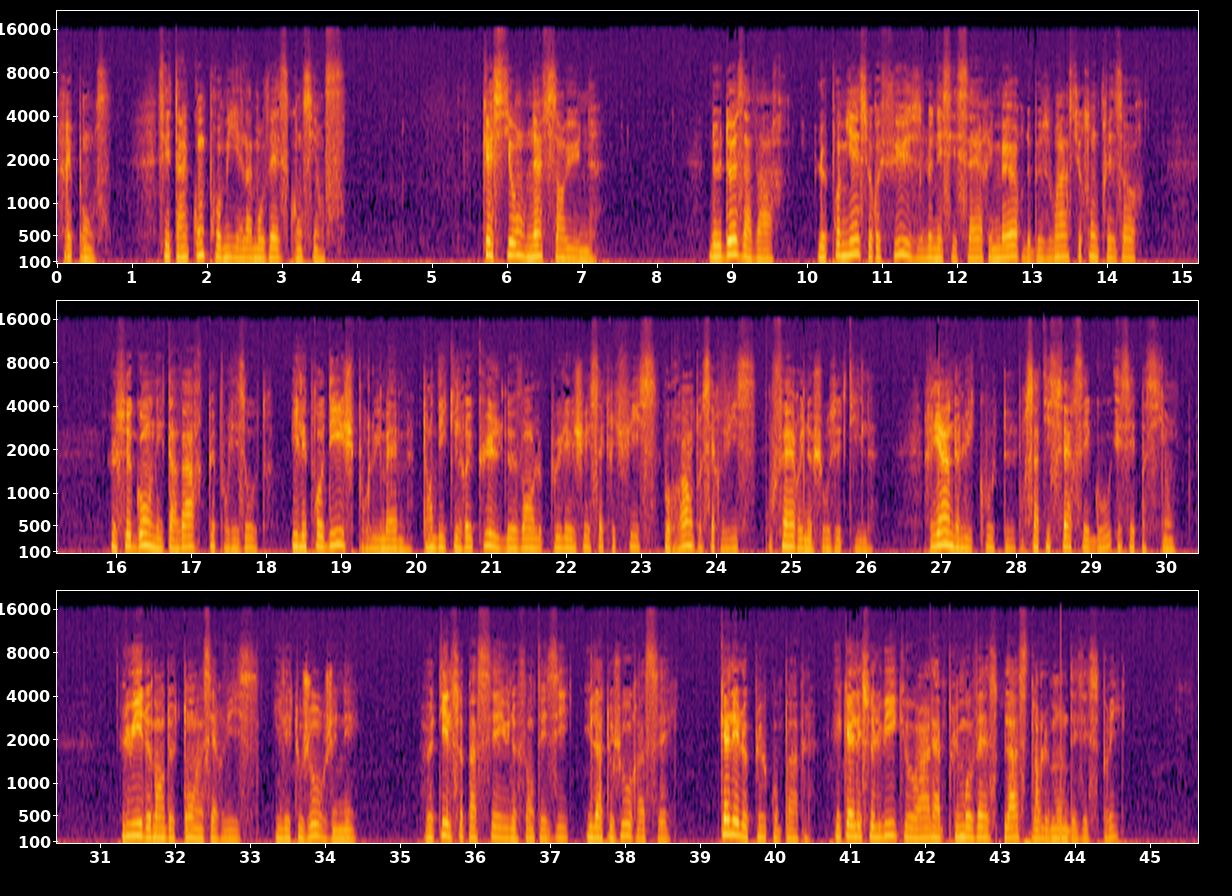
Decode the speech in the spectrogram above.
Réponse. C'est un compromis à la mauvaise conscience. Question 901 De deux avares, le premier se refuse le nécessaire et meurt de besoin sur son trésor le second n'est avare que pour les autres. Il est prodige pour lui-même, tandis qu'il recule devant le plus léger sacrifice pour rendre service ou faire une chose utile. Rien ne lui coûte pour satisfaire ses goûts et ses passions. Lui demande-t-on un service, il est toujours gêné. Veut-il se passer une fantaisie, il a toujours assez. Quel est le plus coupable? Et quel est celui qui aura la plus mauvaise place dans le monde des esprits?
